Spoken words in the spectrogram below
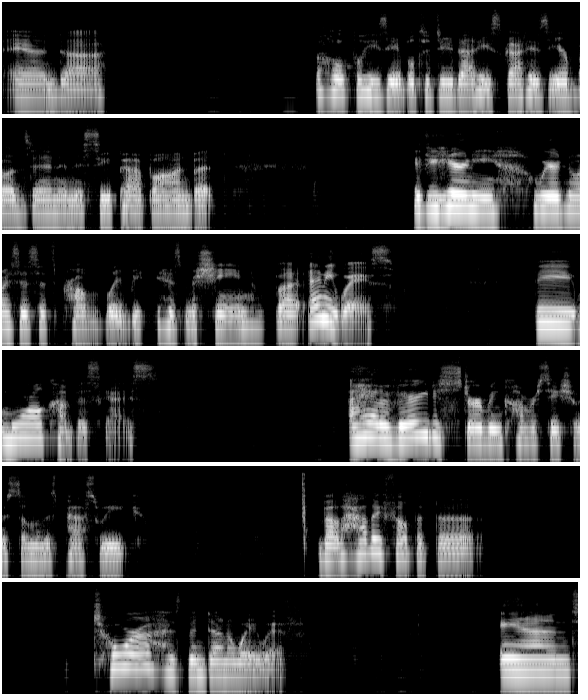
and uh hopefully he's able to do that. He's got his earbuds in and his CPAP on, but if you hear any weird noises, it's probably his machine. But, anyways, the moral compass, guys. I had a very disturbing conversation with someone this past week about how they felt that the Torah has been done away with. And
